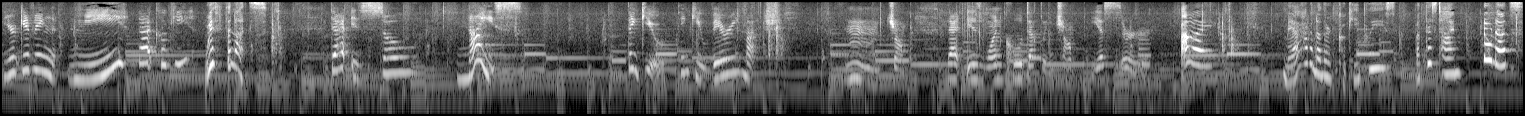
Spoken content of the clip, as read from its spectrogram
You're giving me that cookie? With the nuts. That is so nice. Thank you. Thank you very much. Mmm, chomp. That is one cool duckling, chomp. Yes, sir. Bye. May I have another cookie, please? But this time, no nuts.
